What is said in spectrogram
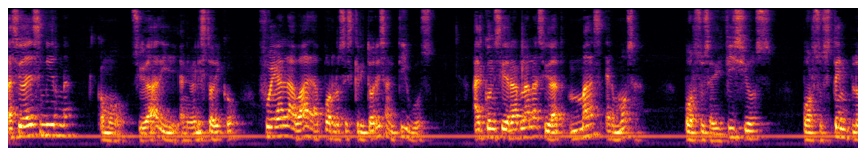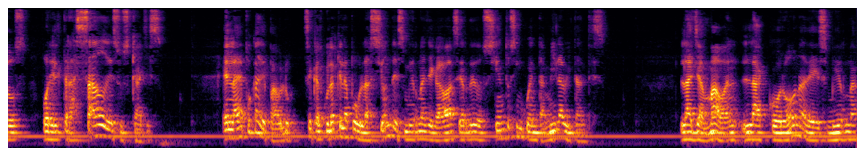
La ciudad de Esmirna como ciudad y a nivel histórico, fue alabada por los escritores antiguos al considerarla la ciudad más hermosa por sus edificios, por sus templos, por el trazado de sus calles. En la época de Pablo se calcula que la población de Esmirna llegaba a ser de 250.000 habitantes. La llamaban la corona de Esmirna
